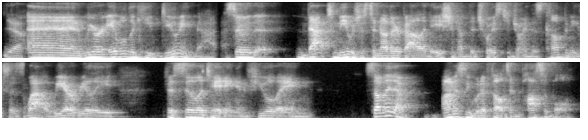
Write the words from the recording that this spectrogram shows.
yeah, and we were able to keep doing that so that, that to me was just another validation of the choice to join this company because wow we are really facilitating and fueling something that honestly would have felt impossible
